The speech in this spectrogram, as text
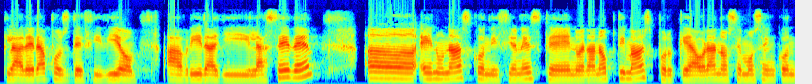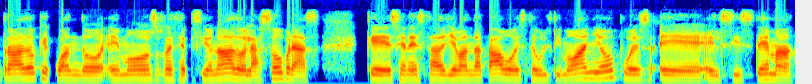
Cladera, pues decidió abrir allí la sede uh, en unas condiciones que no eran óptimas porque ahora nos hemos encontrado que cuando hemos recepcionado las obras que se han estado llevando a cabo este último año, pues eh, el sistema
